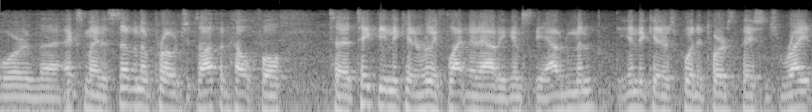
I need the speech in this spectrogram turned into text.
or the X minus 7 approach, it's often helpful to take the indicator and really flatten it out against the abdomen. The indicator is pointed towards the patient's right.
